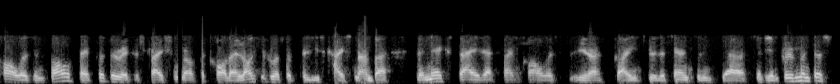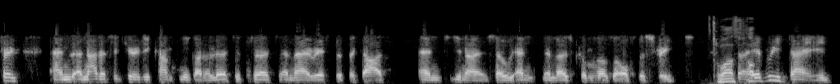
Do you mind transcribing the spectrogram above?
car was involved. They put the registration of the car, they logged it with the police case number. The next day, that same car was, you know, going through the Sandton uh, City Improvement District, and another security company got alerted to it, and they arrested the guys. And you know, so and, and those criminals are off the streets. Well, so every day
